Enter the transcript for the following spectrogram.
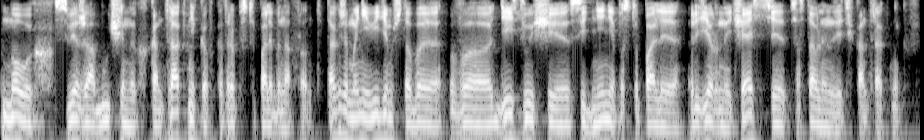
новых свежеобученных контрактников, которые поступали бы на фронт. Также мы не видим, чтобы в действующие соединения поступали резервные части, составленные из этих контрактников.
